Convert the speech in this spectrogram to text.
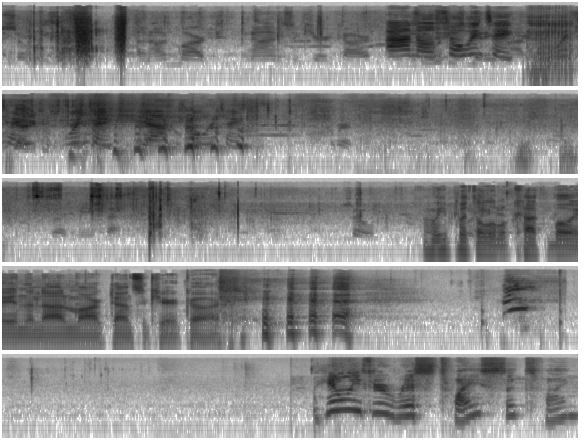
So he's an unmarked, non-secured car. Ah no, so we take, we take, we take, yeah, so we take. We put the little cuck boy in the non-marked unsecured car. He only threw wrist twice. That's fine.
